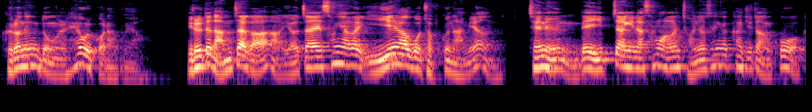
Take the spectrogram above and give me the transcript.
그런 행동을 해올 거라고요. 이럴 때 남자가 여자의 성향을 이해하고 접근하면 쟤는 내 입장이나 상황은 전혀 생각하지도 않고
